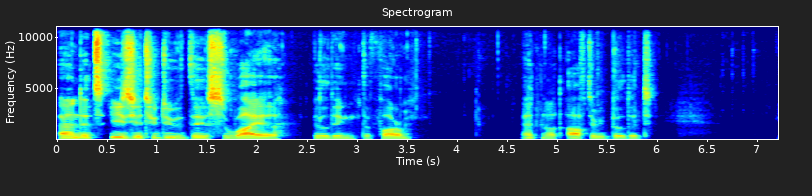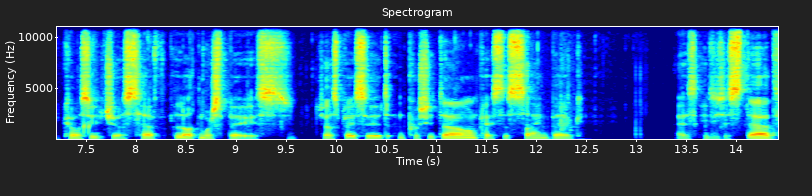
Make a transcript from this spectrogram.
And it's easier to do this while building the farm and not after you build it because you just have a lot more space. Just place it and push it down, place the sign back as easy as that.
